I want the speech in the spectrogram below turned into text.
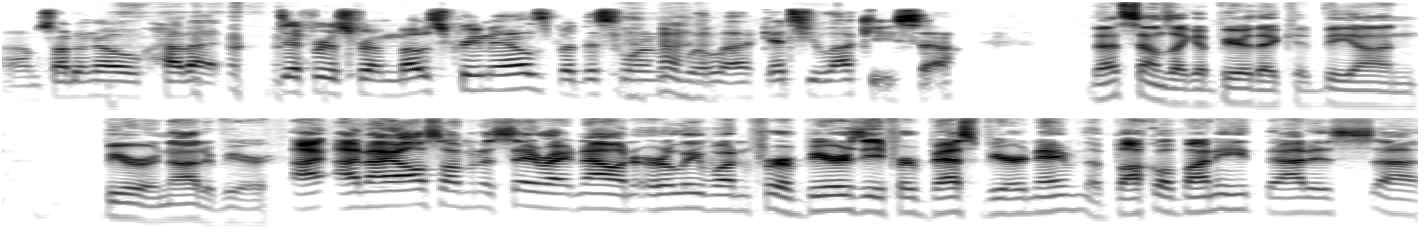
Um, so I don't know how that differs from most cream ales, but this one will uh, get you lucky. So That sounds like a beer that could be on beer or not a beer. I, and I also I'm going to say right now an early one for a Beersy for best beer name, the Buckle Bunny. That is uh,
